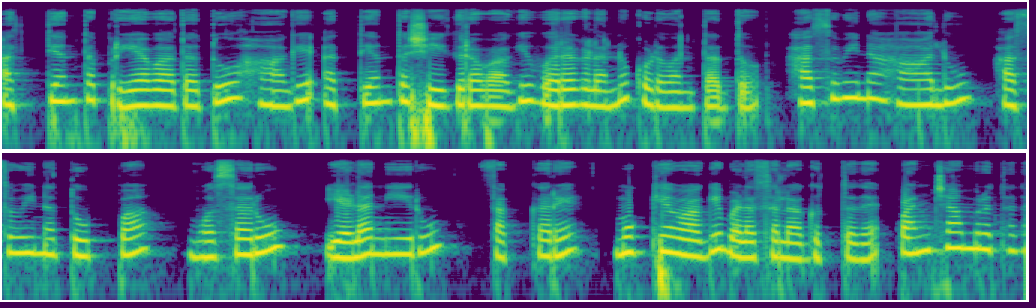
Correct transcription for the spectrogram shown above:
ಅತ್ಯಂತ ಪ್ರಿಯವಾದದ್ದು ಹಾಗೆ ಅತ್ಯಂತ ಶೀಘ್ರವಾಗಿ ವರಗಳನ್ನು ಕೊಡುವಂಥದ್ದು. ಹಸುವಿನ ಹಾಲು, ಹಸುವಿನ ತುಪ್ಪ, ಮೊಸರು, ಎಳನೀರು, ಸಕ್ಕರೆ ಮುಖ್ಯವಾಗಿ ಬಳಸಲಾಗುತ್ತದೆ. ಪಂಚಾಮೃತದ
